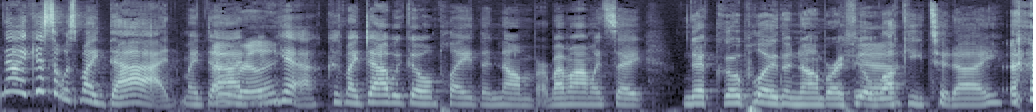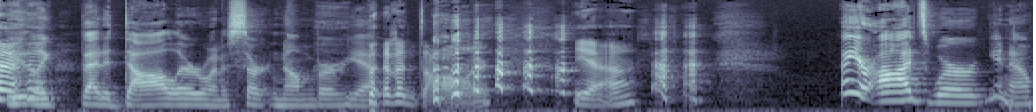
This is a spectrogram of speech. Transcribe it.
no, I guess it was my dad. My dad, Oh, really? yeah, because my dad would go and play the number. My mom would say, "Nick, go play the number. I feel Yeah. lucky today." He'd like bet a dollar on a certain number. Yeah, Bet a dollar. yeah. And your odds were, you know,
